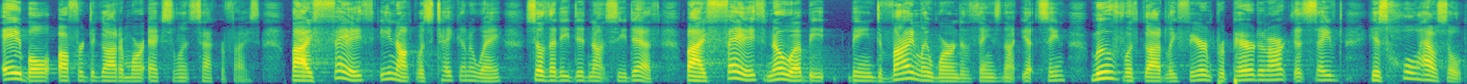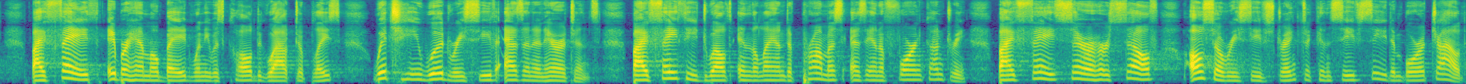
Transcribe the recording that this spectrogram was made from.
Abel offered to God a more excellent sacrifice. By faith, Enoch was taken away so that he did not see death. By faith, Noah, be, being divinely warned of the things not yet seen, moved with godly fear and prepared an ark that saved his whole household. By faith, Abraham obeyed when he was called to go out to a place which he would receive as an inheritance. By faith, he dwelt in the land of promise as in a foreign country. By faith, Sarah herself also received strength to conceive seed and bore a child.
